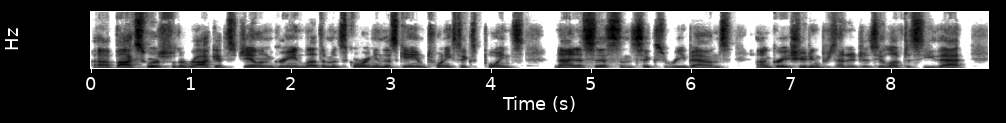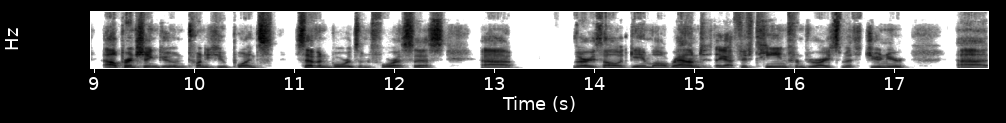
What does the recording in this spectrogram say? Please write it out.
Uh, box scores for the Rockets. Jalen Green led them in scoring in this game 26 points, nine assists, and six rebounds on great shooting percentages. You'll love to see that. Alperen Sengun, 22 points, seven boards, and four assists. Uh, very solid game all around. They got 15 from Jabari Smith Jr uh,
